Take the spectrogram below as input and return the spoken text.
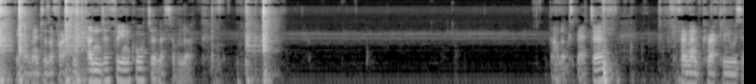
I think I meant was a fraction under three and a quarter. Let's have a look. That looks better. If I remember correctly, was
